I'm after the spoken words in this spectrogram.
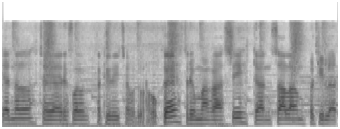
channel Jaya Rival Kediri Jawa Timur. Oke terima kasih dan salam bediler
